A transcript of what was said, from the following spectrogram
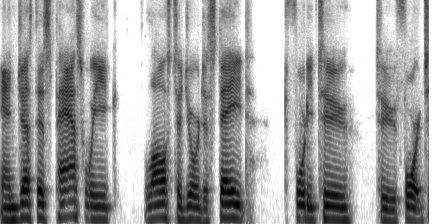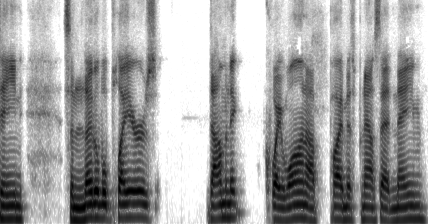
And just this past week, lost to Georgia State 42 to 14. Some notable players: Dominic Quewon, I probably mispronounced that name.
